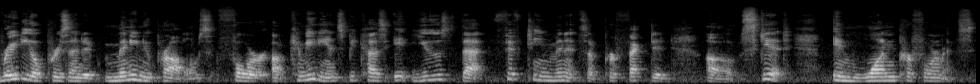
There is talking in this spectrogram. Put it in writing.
radio presented many new problems for uh, comedians because it used that 15 minutes of perfected uh, skit in one performance.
